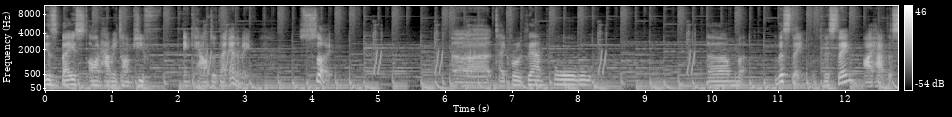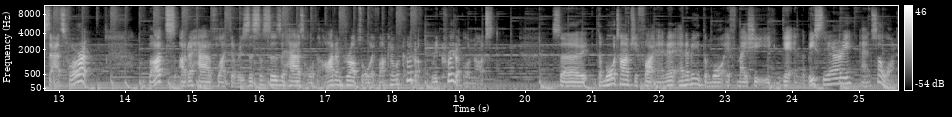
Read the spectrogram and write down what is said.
is based on how many times you've encountered that enemy. So, uh, take for example, um, this thing. This thing, I have the stats for it but I don't have like the resistances it has or the item drops or if I can recruit it, recruit it or not. So the more times you fight an enemy, the more information you can get in the bestiary and so on.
